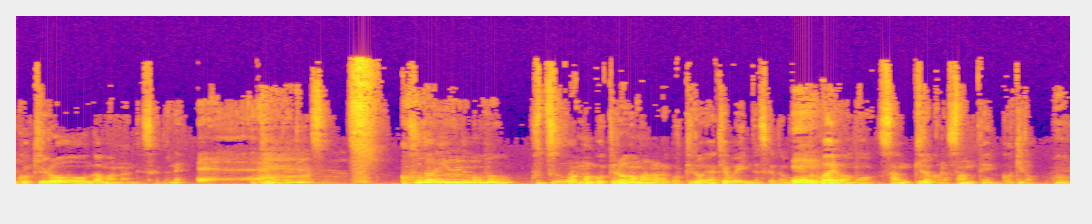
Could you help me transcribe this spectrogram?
5キロ釜なんですけどね。え5キロまでやってます。5普段こういうのうん。普通はまあ5キロ釜なら5キロ焼けばいいんですけども、ええ。僕の場合はもう3キロから3.5キロ。うん。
